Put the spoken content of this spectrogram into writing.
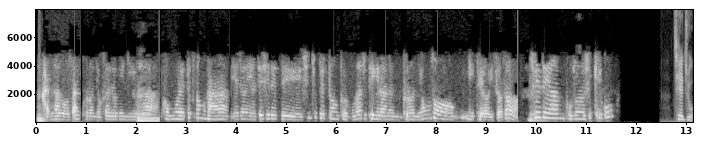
간사로 싼 그런 역사적인 이유와 건물의 특성상 예전에 일제시대 때 신축됐던 그 문화주택이라는 그런 형성이 되어 있어서 최대한 보존을 시키고 제주,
